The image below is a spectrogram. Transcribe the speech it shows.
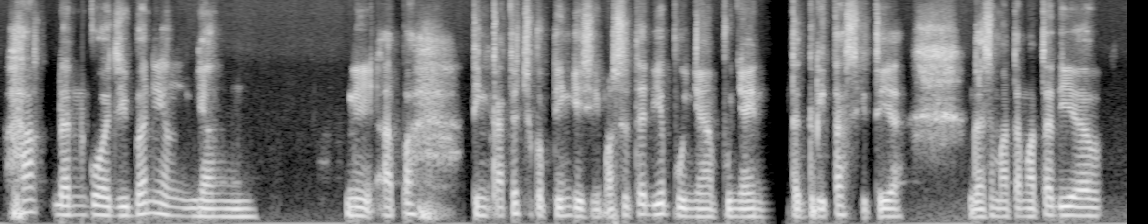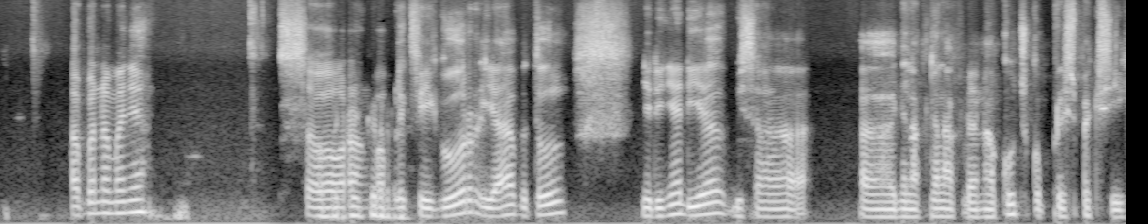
hak dan kewajiban yang yang nih apa tingkatnya cukup tinggi sih. Maksudnya dia punya punya integritas gitu ya. Nggak semata-mata dia apa namanya seorang figure. public figure ya betul. Jadinya dia bisa eh, nyelak-nyelak dan aku cukup respect sih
